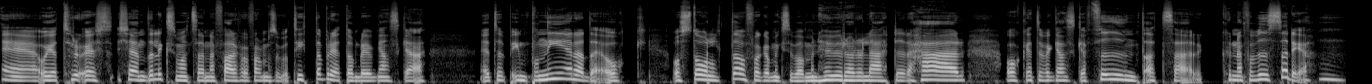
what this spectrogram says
Eh, och jag, tro, jag kände liksom att så här, när farfar och farmor såg och tittade på det, att de blev ganska eh, typ imponerade och, och stolta och frågade mycket bara, men hur har du lärt dig det här? Och att det var ganska fint att så här, kunna få visa det Mm.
